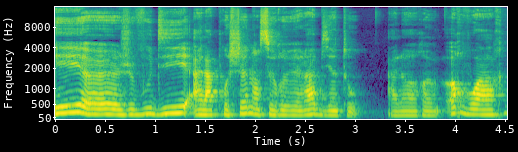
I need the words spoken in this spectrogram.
Et euh, je vous dis à la prochaine, on se reverra bientôt. Alors, euh, au revoir.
